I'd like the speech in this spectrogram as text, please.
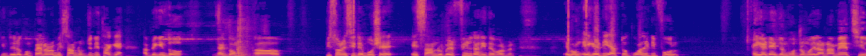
কিন্তু এরকম প্যানোরামিক সানরুফ যদি থাকে, আপনি কিন্তু একদম পিছনের সিটে বসে এই সানরুফের ফিলটা নিতে পারবেন। এবং এই গাড়িটি এত কোয়ালিটি ফুল এই গাড়িটি একজন ভদ্রমহিলার নামে ছিল,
